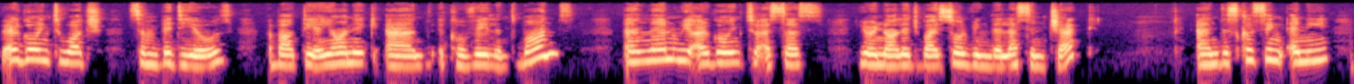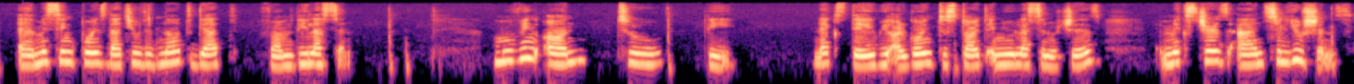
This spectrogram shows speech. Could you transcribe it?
We are going to watch some videos about the ionic and covalent bonds, and then we are going to assess your knowledge by solving the lesson check and discussing any uh, missing points that you did not get from the lesson. Moving on to the next day, we are going to start a new lesson, which is mixtures and solutions.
